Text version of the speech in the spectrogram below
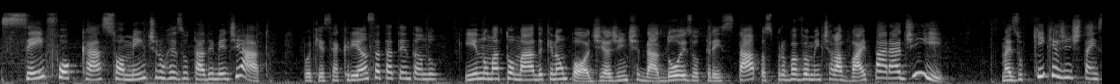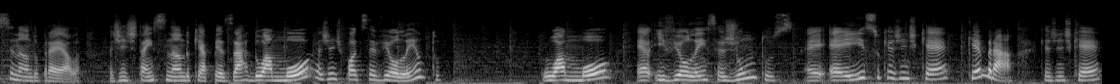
sem focar somente no resultado imediato. Porque se a criança está tentando ir numa tomada que não pode e a gente dá dois ou três tapas, provavelmente ela vai parar de ir. Mas o que, que a gente está ensinando para ela? A gente está ensinando que apesar do amor, a gente pode ser violento? O amor é, e violência juntos, é, é isso que a gente quer quebrar, que a gente quer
